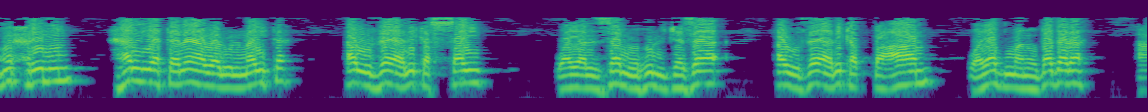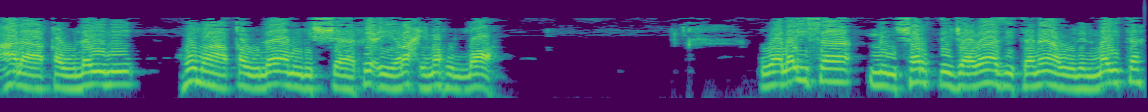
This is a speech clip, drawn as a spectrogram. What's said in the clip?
محرم هل يتناول الميتة أو ذلك الصيد ويلزمه الجزاء أو ذلك الطعام ويضمن بدله؟ على قولين هما قولان للشافعي رحمه الله. وليس من شرط جواز تناول الميتة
